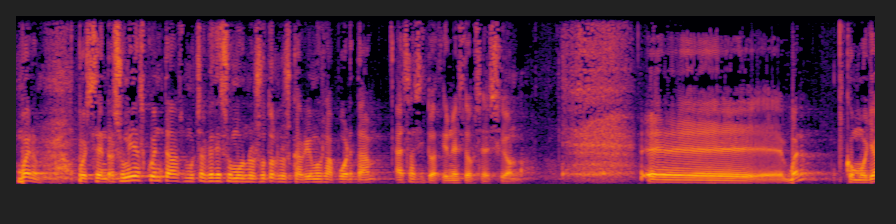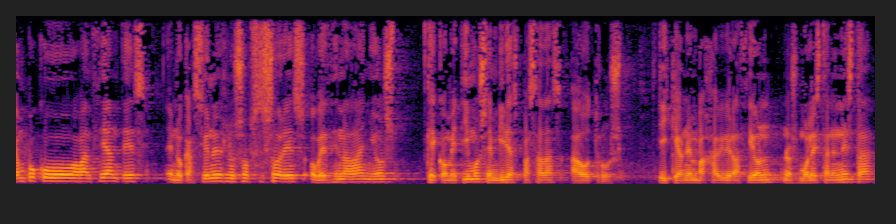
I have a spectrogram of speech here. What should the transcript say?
Bueno, pues en resumidas cuentas, muchas veces somos nosotros los que abrimos la puerta a esas situaciones de obsesión. Eh, bueno, como ya un poco avancé antes, en ocasiones los obsesores obedecen a daños que cometimos en vidas pasadas a otros y que aún en baja vibración nos molestan en esta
